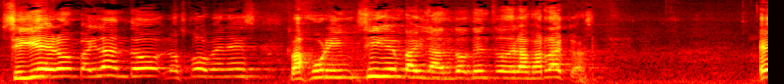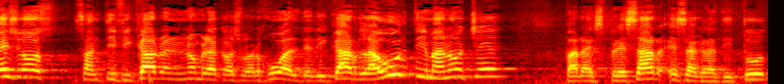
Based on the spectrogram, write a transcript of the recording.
siguieron bailando, los jóvenes, Bajurim, siguen bailando dentro de las barracas. Ellos santificaron el nombre de Akashbarjú al dedicar la última noche para expresar esa gratitud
